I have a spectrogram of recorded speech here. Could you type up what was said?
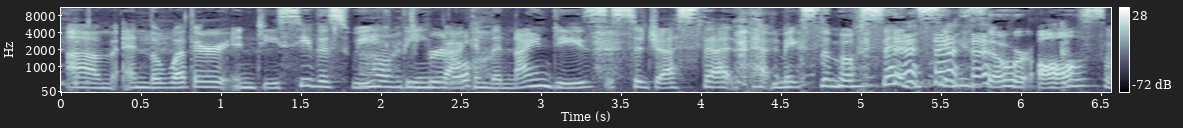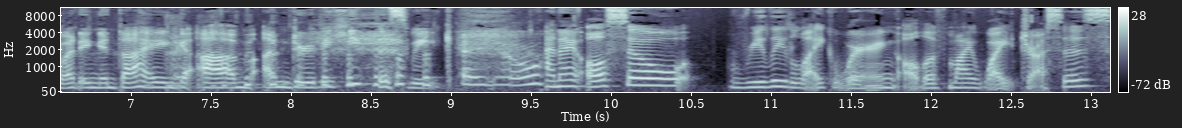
um, and the weather in DC this week, Oh, being brutal. back in the 90s, suggests that that makes the most sense, seeing as though we're all sweating and dying um, under the heat this week. I know. And I also really like wearing all of my white dresses.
